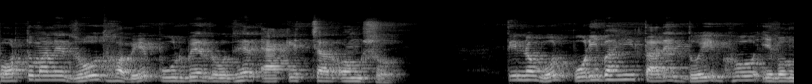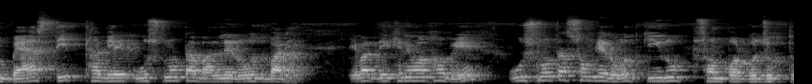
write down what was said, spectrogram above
বর্তমানে রোধ হবে পূর্বের রোধের একের চার অংশ। তিন নম্বর, পরিবাহী তারের দৈর্ঘ্য এবং ব্যাস তীর থাকলে উষ্ণতা বাড়লে রোধ বাড়ে। এবার দেখে নেওয়া হবে, উষ্ণতার সঙ্গে রোধ কীরূপ সম্পর্কযুক্ত?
